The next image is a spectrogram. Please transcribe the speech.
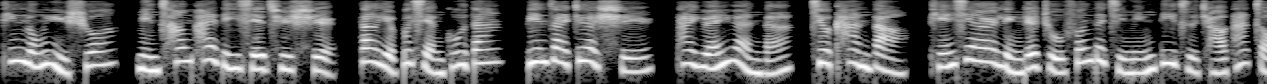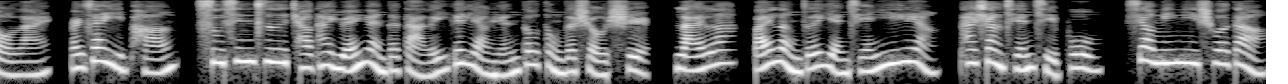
听龙宇说闵苍派的一些趣事，倒也不显孤单。便在这时，他远远的就看到。田杏儿领着主峰的几名弟子朝他走来，而在一旁，苏心姿朝他远远的打了一个两人都懂的手势。来了，白冷泽眼前一亮，他上前几步，笑眯眯说道：“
